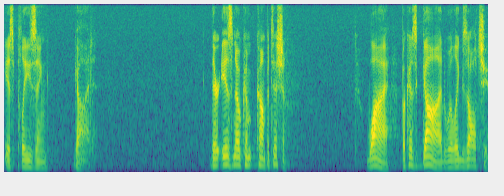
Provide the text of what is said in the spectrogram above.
is pleasing God. There is no com- competition. Why? Because God will exalt you.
